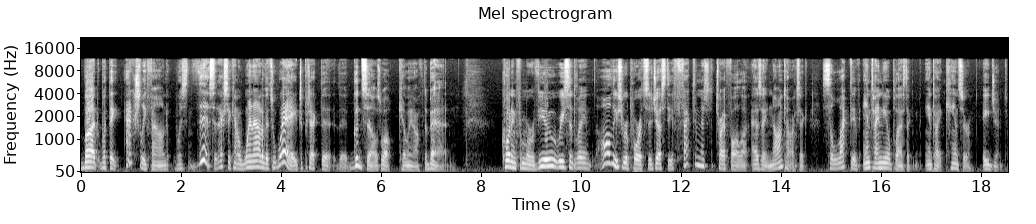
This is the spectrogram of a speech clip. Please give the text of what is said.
But what they actually found was this. It actually kind of went out of its way to protect the, the good cells while killing off the bad. Quoting from a review recently, all these reports suggest the effectiveness of Triphala as a non-toxic, selective anti-neoplastic, anti-cancer agent.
